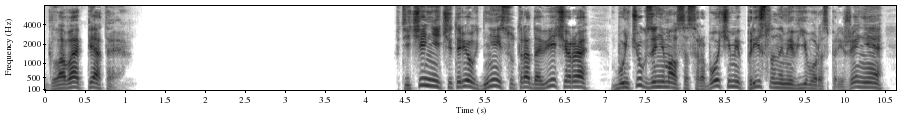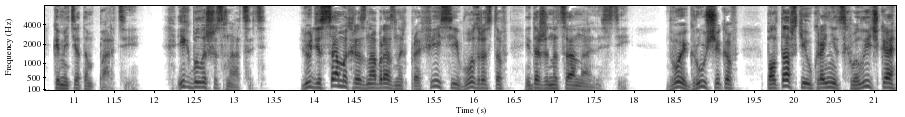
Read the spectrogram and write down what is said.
Глава пятая В течение четырех дней с утра до вечера Бунчук занимался с рабочими, присланными в его распоряжение комитетом партии. Их было 16. Люди самых разнообразных профессий, возрастов и даже национальностей. Двое грузчиков, полтавский украинец Хвылычка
